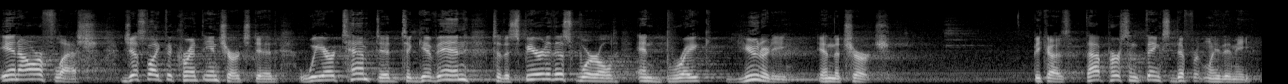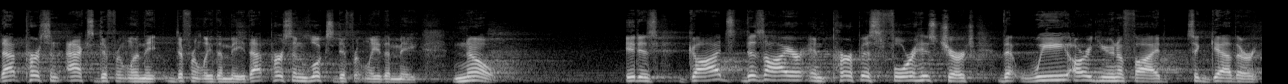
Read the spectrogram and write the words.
in our flesh, just like the Corinthian church did, we are tempted to give in to the spirit of this world and break unity in the church. Because that person thinks differently than me. That person acts differently, differently than me. That person looks differently than me. No, it is God's desire and purpose for His church that we are unified together,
